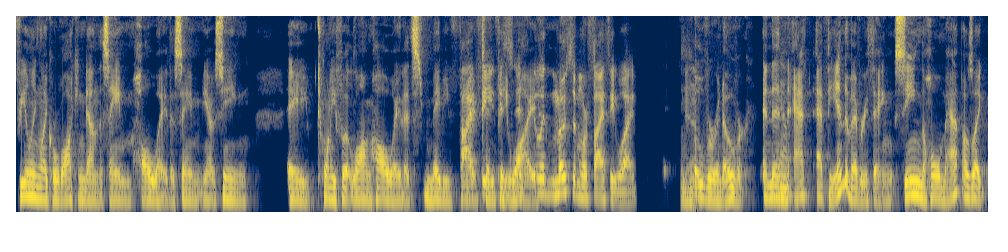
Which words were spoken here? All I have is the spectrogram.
feeling like we're walking down the same hallway, the same, you know, seeing a 20 foot long hallway that's maybe five, 10 feet It's- it- wide it would- most of them were five feet wide. Yeah. over and over. And then Yeah. at, at the end of everything, seeing the whole map, I was like,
